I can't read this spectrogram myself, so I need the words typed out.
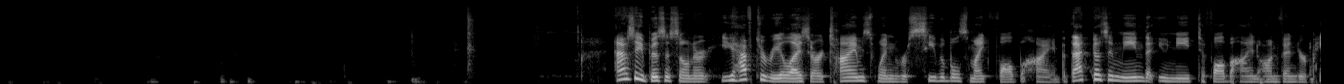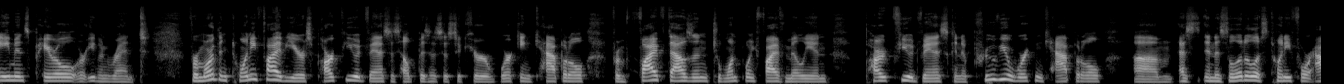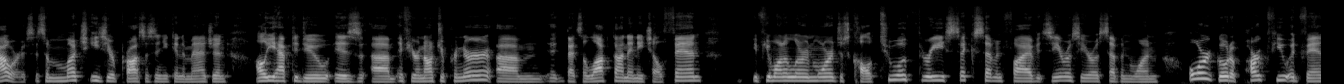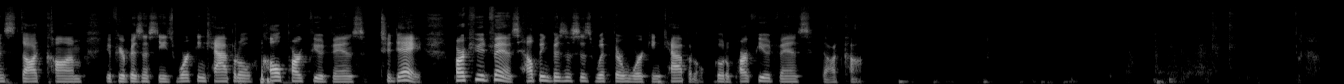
As a business owner, you have to realize there are times when receivables might fall behind, but that doesn't mean that you need to fall behind on vendor payments, payroll, or even rent. For more than 25 years, Parkview Advance has helped businesses secure working capital from 5,000 to 1.5 million. Parkview Advance can approve your working capital um, as in as little as 24 hours. It's a much easier process than you can imagine. All you have to do is, um, if you're an entrepreneur um, that's a locked on NHL fan, if you want to learn more, just call 203 675 0071 or go to parkviewadvance.com. If your business needs working capital, call Parkview Advance today. Parkview Advance, helping businesses with their working capital. Go to parkviewadvance.com.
